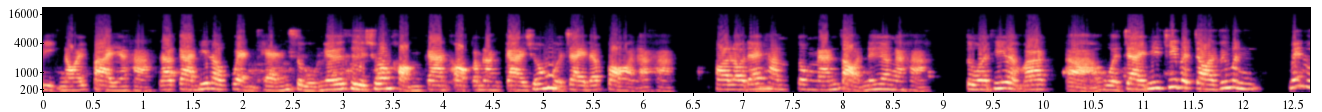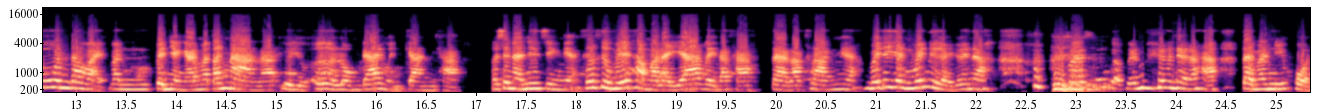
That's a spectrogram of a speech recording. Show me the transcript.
บิกน้อยไปอะค่ะ แล้วการที่เราแกว่งแขนสูงเนี่ยก็คือช่วงของการออกกำลังกายช่วงหัวใจและปอดอะค่ะ พอเราได้ทำตรงนั้นต่อเนื่องอะค่ะ ตัวที่แบบว่าอ่าหัวใจที่ชีพจรซึ่งมันไม่รู้มันทำไมมันเป็นอย่างนั้นมาตั้งนานแล้วอยู่ๆเออลงได้เหมือนกันค่ะ เพราะฉะนั้นจริงๆ เนี่ยก็คือไม่ได้ทำอะไรยากเลยนะคะ แต่ละครั้งเนี่ยไม่ได้ยังไม่เหนื่อยด้วยนะมาซึ่งกับเพื่อนๆเนี่ยนะคะ แต่มันมีผล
